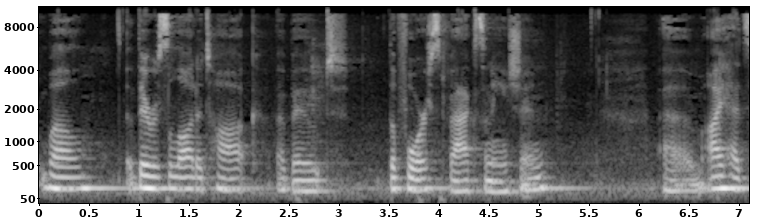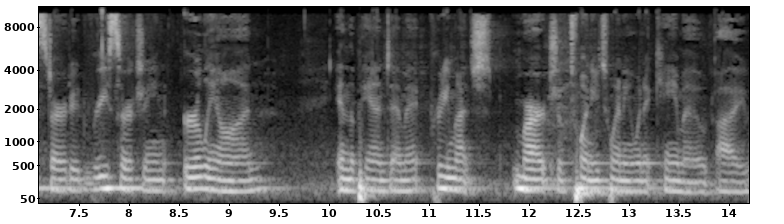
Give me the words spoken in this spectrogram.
Well, there was a lot of talk about the forced vaccination. Um, I had started researching early on in the pandemic, pretty much March of 2020 when it came out. I,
